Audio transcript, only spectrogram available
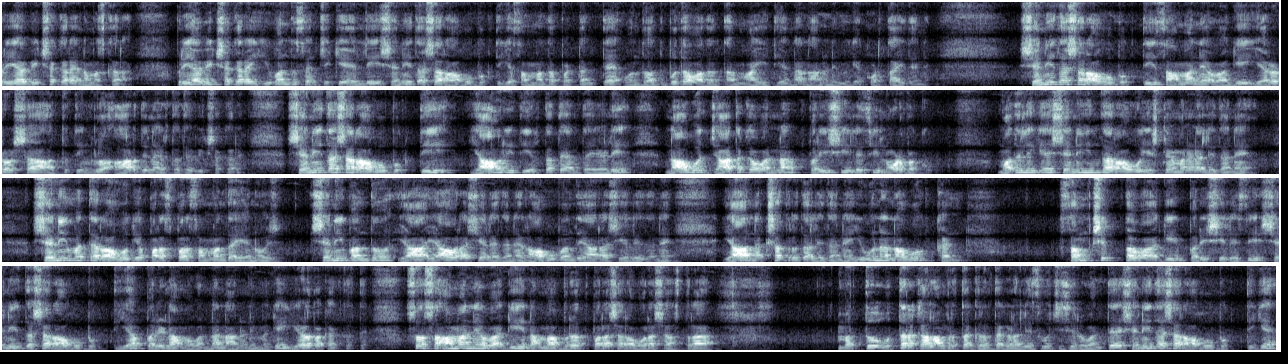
ಪ್ರಿಯ ವೀಕ್ಷಕರೇ, ನಮಸ್ಕಾರ. ಪ್ರಿಯ ವೀಕ್ಷಕರೇ, ಈ ಒಂದು ಸಂಚಿಕೆಯಲ್ಲಿ ಶನಿದಶ ರಾಹು ಭಕ್ತಿಗೆ ಸಂಬಂಧಪಟ್ಟಂತೆ ಒಂದು ಅದ್ಭುತವಾದಂಥ ಮಾಹಿತಿಯನ್ನು ನಾನು ನಿಮಗೆ ಕೊಡ್ತಾ ಇದ್ದೇನೆ. ಶನಿದಶ ರಾಹು ಭಕ್ತಿ ಸಾಮಾನ್ಯವಾಗಿ ಎರಡು ವರ್ಷ, ಹತ್ತು ತಿಂಗಳು, ಆರು ದಿನ ಇರ್ತದೆ ವೀಕ್ಷಕರೇ. ಶನಿದಶ ರಾಹು ಭಕ್ತಿ ಯಾವ ರೀತಿ ಇರ್ತದೆ ಅಂತ ಹೇಳಿ ನಾವು ಜಾತಕವನ್ನು ಪರಿಶೀಲಿಸಿ ನೋಡಬೇಕು. ಮೊದಲಿಗೆ ಶನಿಯಿಂದ ರಾಹು ಎಷ್ಟನೇ ಮನೆಯಲ್ಲಿದ್ದಾನೆ? ಶನಿ ಮತ್ತು ರಾಹುಗೆ ಪರಸ್ಪರ ಸಂಬಂಧ ಏನು? ಶನಿ ಬಂದು ಯಾ, ಯಾವ ರಾಶಿಯಲ್ಲಿದ್ದಾನೆ? ರಾಹು ಬಂದು ಯಾವ ರಾಶಿಯಲ್ಲಿದ್ದಾನೆ? ಯಾವ ನಕ್ಷತ್ರದಲ್ಲಿದ್ದಾನೆ? ಇವನ್ನ ನಾವು ಕಣ್, ಸಂಕ್ಷಿಪ್ತವಾಗಿ ಪರಿಶೀಲಿಸಿ ಶನಿ ದಶ ರಾಹು ಭುಕ್ತಿಯ ಪರಿಣಾಮವನ್ನು ನಾನು ನಿಮಗೆ ಹೇಳ್ಬೇಕಾಗ್ತದೆ. ಸೊ ಸಾಮಾನ್ಯವಾಗಿ ನಮ್ಮ ಬೃಹತ್ ಪರಶರ ಹೋರಶಾಸ್ತ್ರ ಮತ್ತು ಉತ್ತರ ಕಾಲಾಮೃತ ಗ್ರಂಥಗಳಲ್ಲಿ ಸೂಚಿಸಿರುವಂತೆ ಶನಿದಶ ರಾಹು ಭುಕ್ತಿಗೆ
